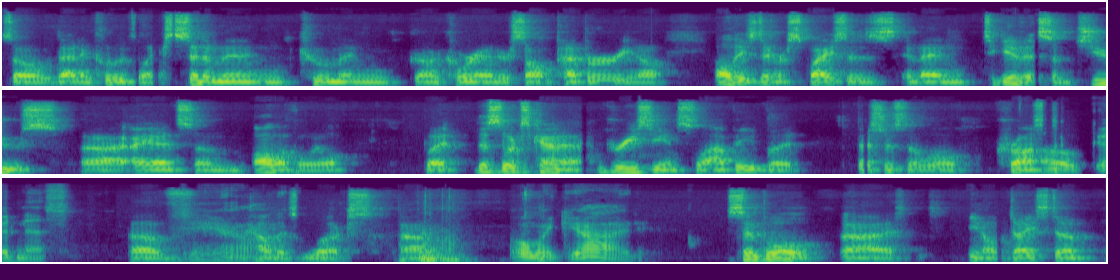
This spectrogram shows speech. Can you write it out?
So that includes like cinnamon, cumin, ground coriander, salt, and pepper. You know, all these different spices, and then to give it some juice, uh, I add some olive oil. But this looks kind of greasy and sloppy, but that's just a little cross oh goodness, of Damn. how this looks. Um, oh my god. simple, uh, you know, diced up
